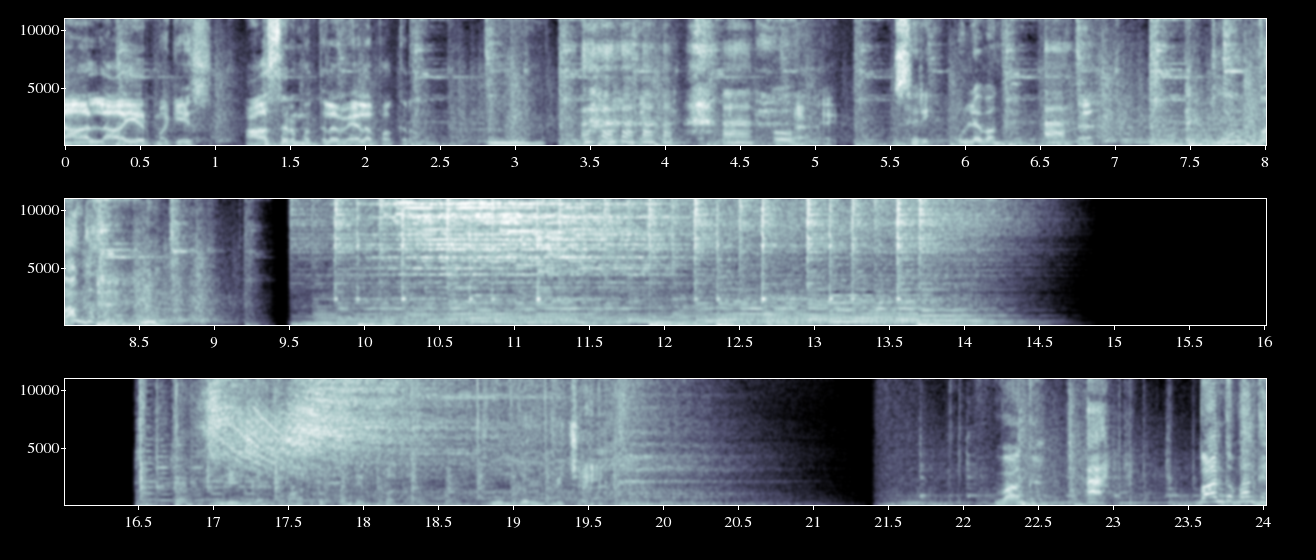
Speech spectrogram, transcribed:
நான் லாயர் மகேஷ். ஆசிரமத்துல வேலை பார்க்கறோம் சரி உள்ள வாங்க. வாங்க. வாங்க. ஆ, வாங்க வாங்க.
